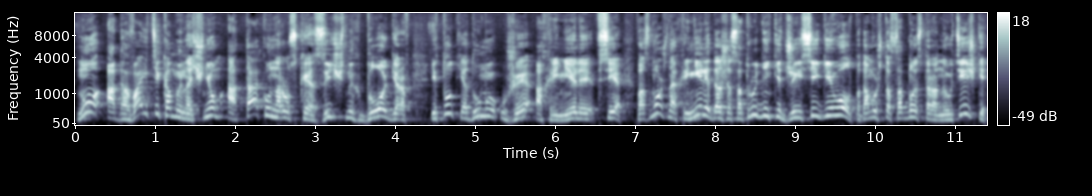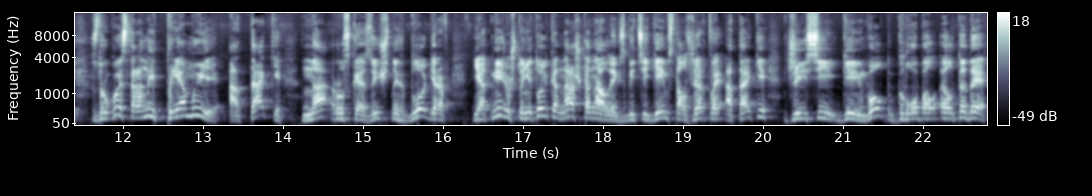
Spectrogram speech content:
Ну, а давайте-ка мы начнем атаку на русскоязычных блогеров. И тут, я думаю, уже охренели все. Возможно, охренели даже сотрудники GSC Game World, потому что с одной стороны утечки, с другой стороны прямые атаки на русскоязычных блогеров. Я отмечу, что не только наш канал XBT Game стал жертвой атаки GC Game World Global LTD.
